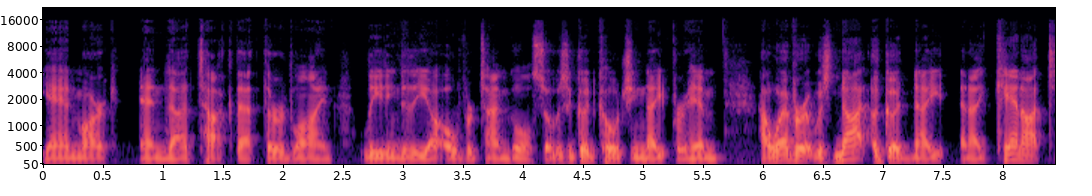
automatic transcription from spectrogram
Janmark, and uh, Tuch, that third line, leading to the uh, overtime goal. So it was a good coaching night for him. However, it was not a good night, and I cannot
